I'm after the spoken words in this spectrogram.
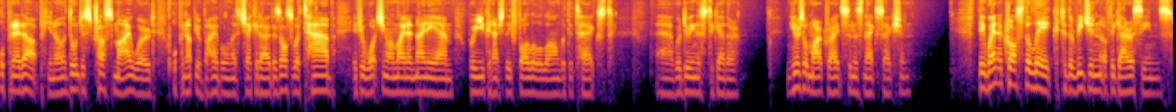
open it up. You know, don't just trust my word. Open up your Bible and let's check it out. There's also a tab, if you're watching online at 9 a.m., where you can actually follow along with the text. Uh, we're doing this together. And here's what Mark writes in this next section They went across the lake to the region of the Gerasenes.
